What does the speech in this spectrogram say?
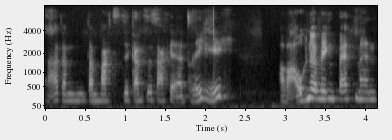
ja, dann, dann macht es die ganze Sache erträglich. Aber auch nur wegen Batman.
